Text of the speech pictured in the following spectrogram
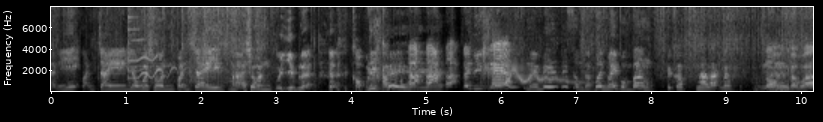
อันนี้ขวัญใจเยาวชนขวัญใจมหาชนกูยิ้มเลย ขอบคุณครับดีเคได้ดีเคทำไมไม่ไม่ส่งดับเบิลมาให้ผมบ้างคือก็น่ารักนะ น้องเออแบบว่า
